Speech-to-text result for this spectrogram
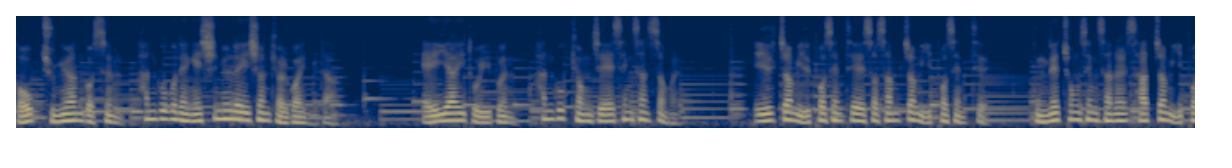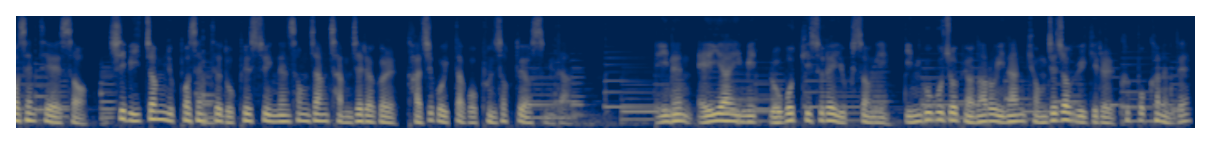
더욱 중요한 것은 한국은행의 시뮬레이션 결과입니다. AI 도입은 한국 경제의 생산성을 1.1%에서 3.2%, 국내 총 생산을 4.2%에서 12.6% 높일 수 있는 성장 잠재력을 가지고 있다고 분석되었습니다. 이는 AI 및 로봇 기술의 육성이 인구 구조 변화로 인한 경제적 위기를 극복하는데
